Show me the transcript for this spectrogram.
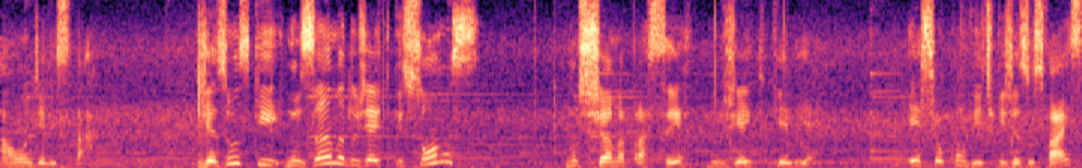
aonde Ele está. Jesus que nos ama do jeito que somos, nos chama para ser do jeito que Ele é. Este é o convite que Jesus faz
